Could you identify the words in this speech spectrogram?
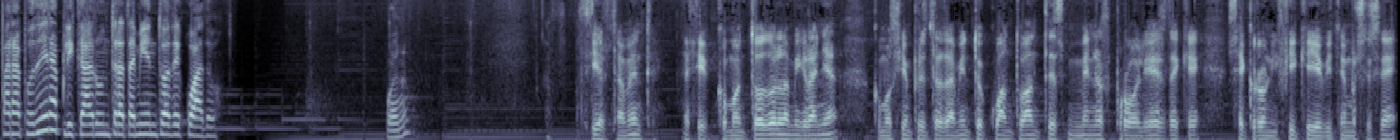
para poder aplicar un tratamiento adecuado. Bueno, Ciertamente. Es decir, como en todo en la migraña, como siempre el tratamiento, cuanto antes, menos probabilidades de que se cronifique y evitemos ese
